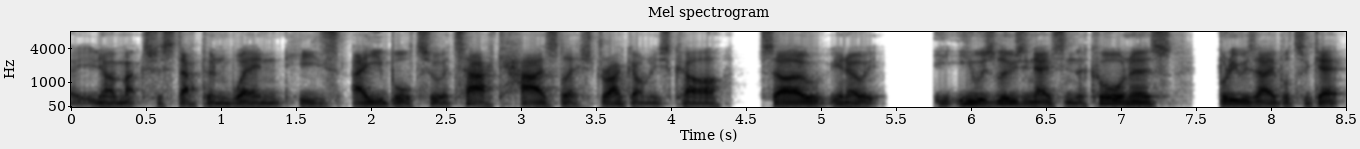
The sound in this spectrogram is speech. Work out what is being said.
uh, you know Max Verstappen, when he's able to attack, has less drag on his car. So you know he was losing out in the corners but he was able to get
